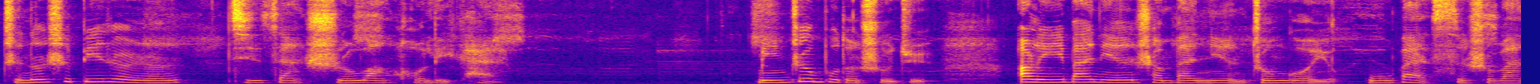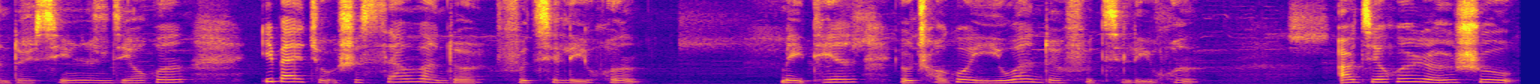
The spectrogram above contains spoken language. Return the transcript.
只能是逼着人积攒失望后离开。民政部的数据。二零一八年上半年，中国有五百四十万对新人结婚，一百九十三万对夫妻离婚，每天有超过一万对夫妻离婚，而结婚人数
